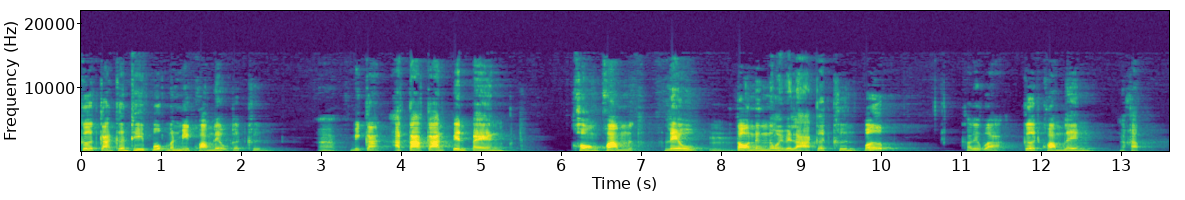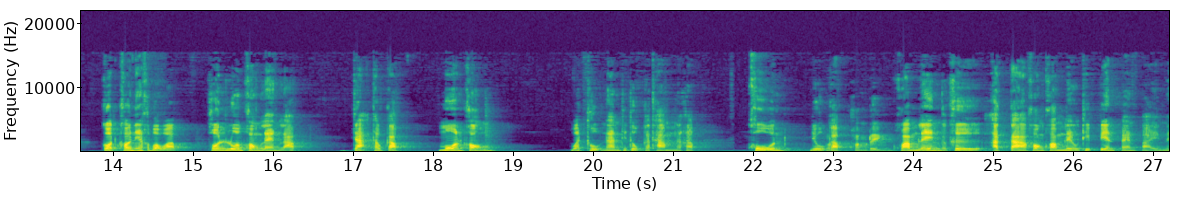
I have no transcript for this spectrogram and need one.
เกิดการเคลื่อนที่ปุ๊บมันมีความเร็วเกิดขึ้นอ่า มีการอัตราการเปลี่ยนแปลงของความเร็วอืมต่อหนึ่งหน่วยเวลาเกิดขึ้นปุ๊บเขาเรียกว่าเกิดความเร่งนะครับกฎข้อนี้เขาบอกว่าผลรวมของแรงรับ จะเท่ากับมวลของวัตถุนั้นที่ถูกกระทำนะครับ คูณอยู่กับความเร่ง ความเร่งก็คืออัตราของความเร็วที่เปลี่ยนแปลงไปใน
